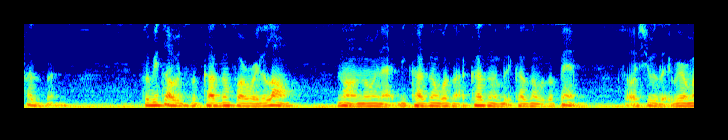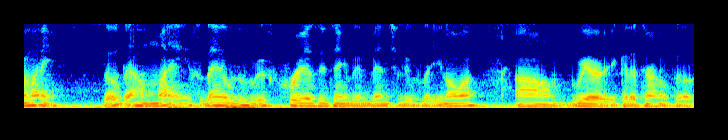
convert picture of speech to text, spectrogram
cousin. So we thought it was a cousin for really long, not knowing that the cousin wasn't a cousin, but the cousin was a pimp. So she was like, "Where my money?" So it was like, "How money?" So then it was just this crazy thing. Then eventually it was like, you know what? Um, where it could have turned out to,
